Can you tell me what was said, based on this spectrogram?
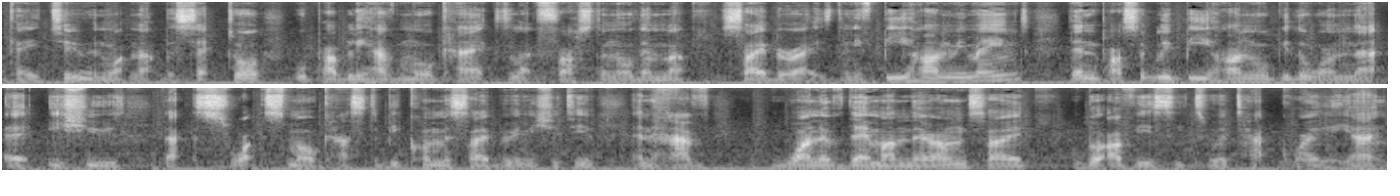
MK2 and whatnot. But Sektor will probably have more characters like Frost and all them like cyberized. And if Bi-Han remains, then possibly Bi-Han will be the one that uh, issues that SWAT Smoke has to become a cyber initiative and have one of them on their own side but obviously to attack Kuai Liang.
